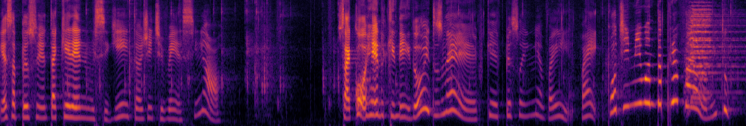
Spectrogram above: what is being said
E essa pessoinha tá querendo me seguir. Então a gente vem assim, ó. Sai correndo que nem doidos, né? Porque pessoinha vai... vai pode me mandar pra vala. Muito...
